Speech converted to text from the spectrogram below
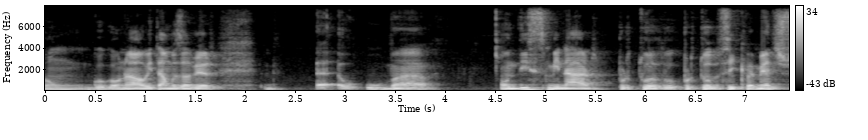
um Google Now, e estamos a ver ah, uma um disseminar por, todo, por todos os equipamentos,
